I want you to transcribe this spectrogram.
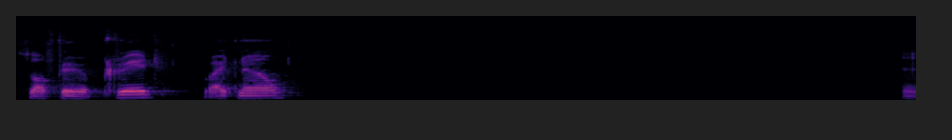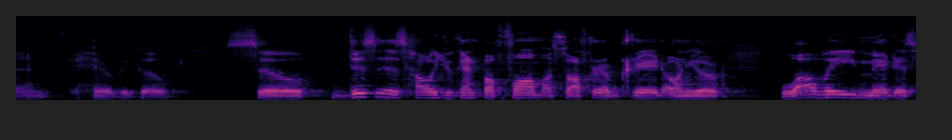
software upgrade right now. And here we go. So this is how you can perform a software upgrade on your Huawei Mate S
